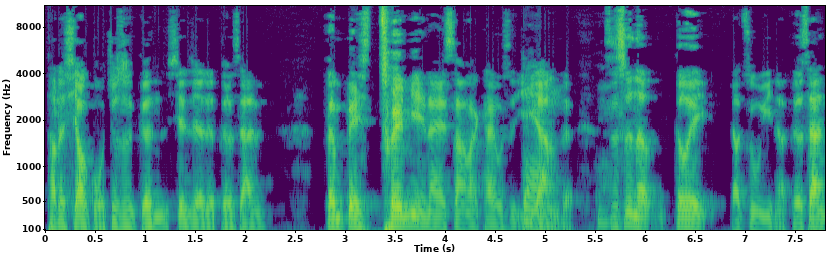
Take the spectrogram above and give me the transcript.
它的效果就是跟现在的德山 灯被吹灭那一刹那开悟是一样的。只是呢，各位要注意呢，德山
